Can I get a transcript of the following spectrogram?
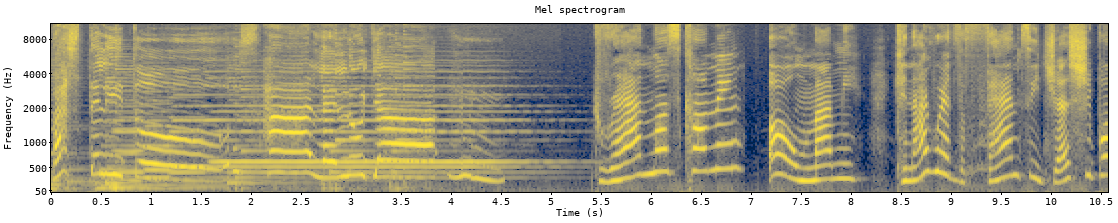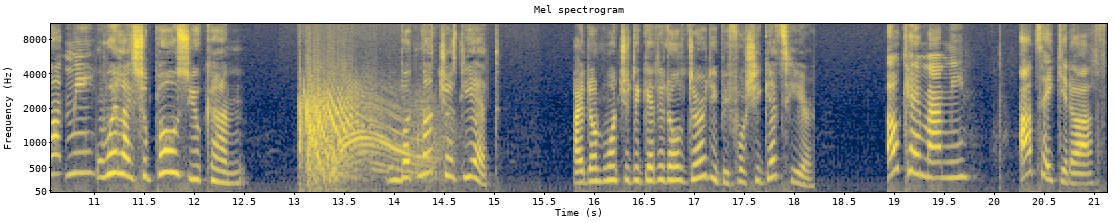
pastelitos. Hallelujah! Mm. Grandma's coming? Oh, Mommy, can I wear the fancy dress she bought me? Well, I suppose you can. But not just yet. I don't want you to get it all dirty before she gets here. Okay, Mommy. I'll take it off.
